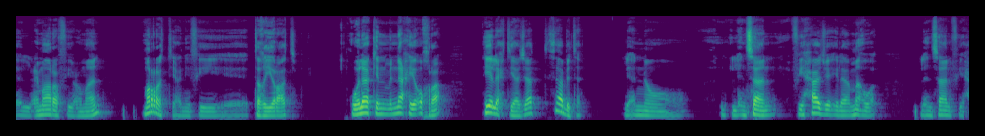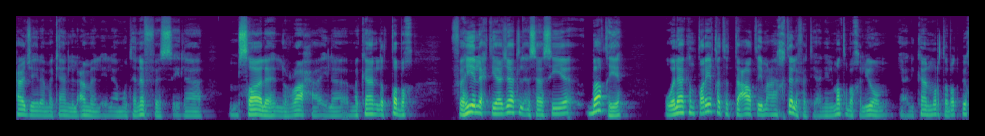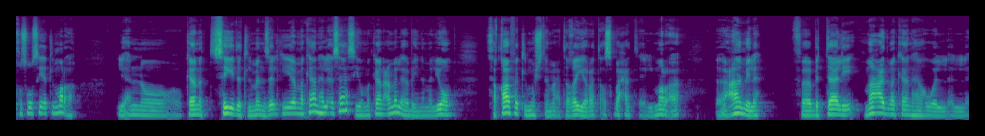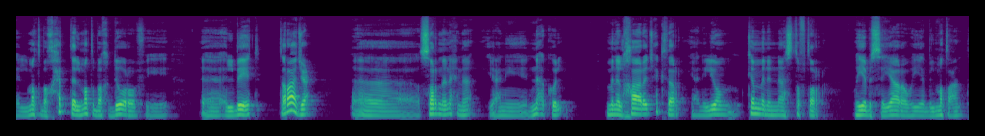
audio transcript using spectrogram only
العمارة في عمان مرت يعني في تغييرات ولكن من ناحية أخرى هي الاحتياجات ثابتة لأنه الإنسان في حاجة إلى مأوى الإنسان في حاجة إلى مكان للعمل إلى متنفس إلى صالة للراحة إلى مكان للطبخ فهي الاحتياجات الأساسية باقية. ولكن طريقة التعاطي معها اختلفت. يعني المطبخ اليوم يعني كان مرتبط بخصوصية المرأة لأنه كانت سيدة المنزل هي مكانها الأساسي ومكان عملها بينما اليوم ثقافة المجتمع تغيرت أصبحت المرأة عاملة. فبالتالي ما عاد مكانها هو المطبخ. حتى المطبخ دوره في آه، البيت تراجع. آه، صرنا نحن يعني نأكل من الخارج أكثر. يعني اليوم كم من الناس تفطر وهي بالسيارة وهي بالمطعم؟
